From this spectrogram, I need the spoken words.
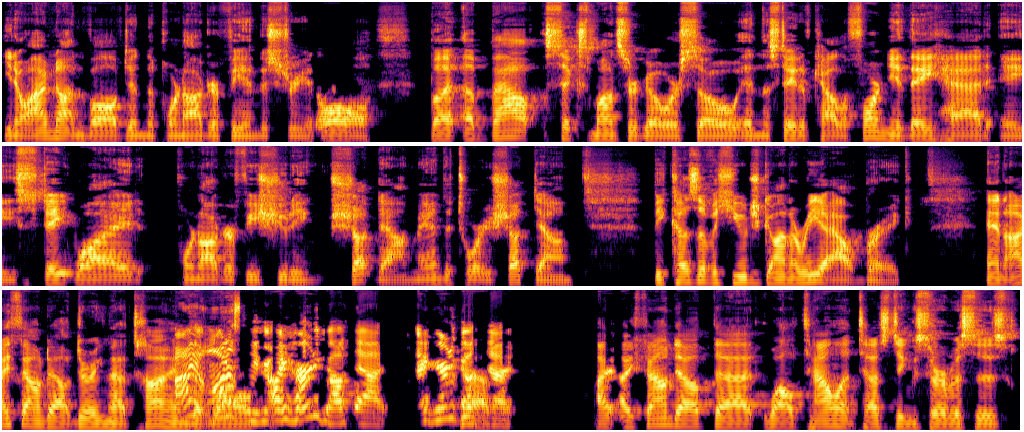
You know, I'm not involved in the pornography industry at all, but about six months ago or so in the state of California, they had a statewide pornography shooting shutdown, mandatory shutdown, because of a huge gonorrhea outbreak. And I found out during that time. I that honestly, while, I heard about that. I heard about yeah, that. I, I found out that while talent testing services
